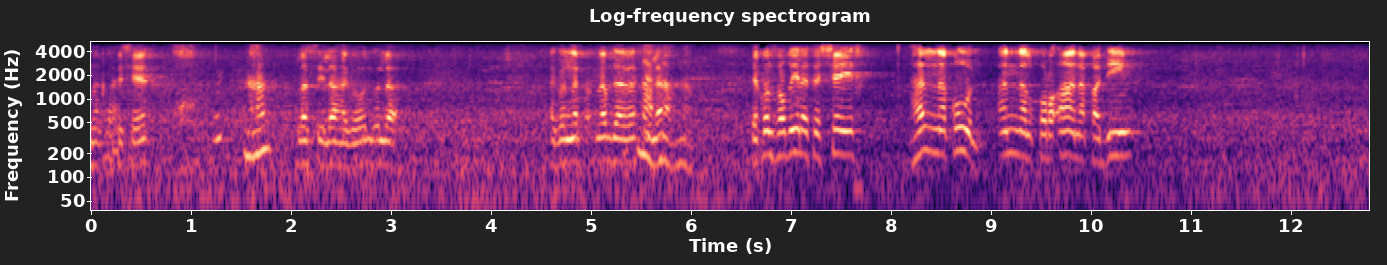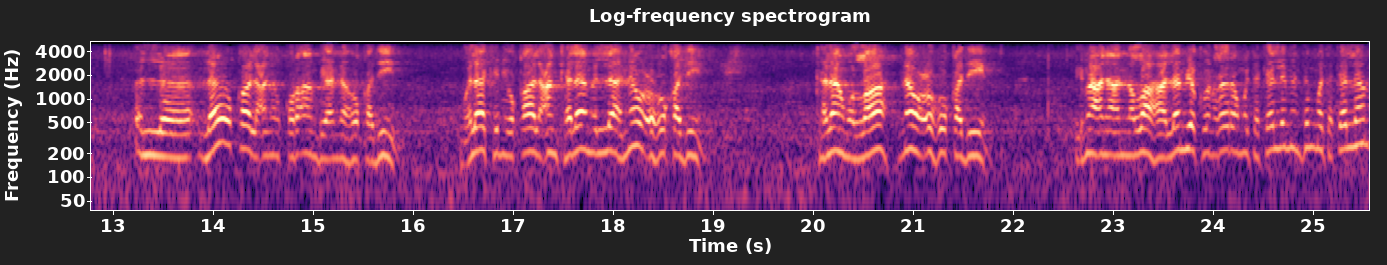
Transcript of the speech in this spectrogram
نقرأ يا شيخ. نعم. الأسئلة أقول ولا؟ أقول نبدأ بالأسئلة نعم نعم نعم. يقول فضيلة الشيخ هل نقول أن القرآن قديم؟ لا يقال عن القرآن بأنه قديم ولكن يقال عن كلام الله نوعه قديم. كلام الله نوعه قديم بمعنى أن الله لم يكن غير متكلم ثم تكلم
